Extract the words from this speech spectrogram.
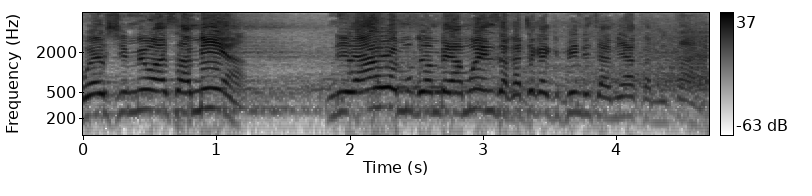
Mheshimiwa Samia ndiye awe mgombea mwenza katika kipindi cha miaka mitano.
